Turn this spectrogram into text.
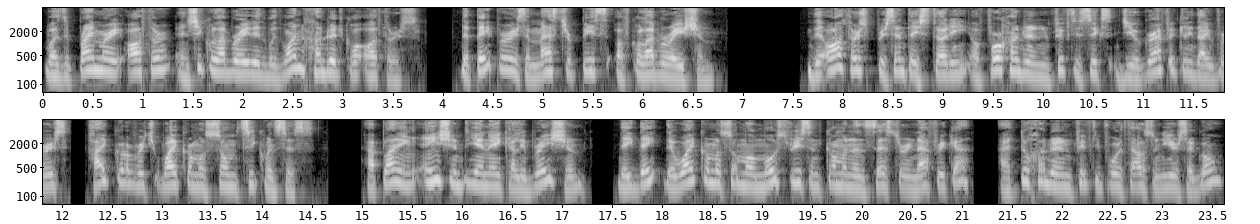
was the primary author and she collaborated with 100 co authors. The paper is a masterpiece of collaboration. The authors present a study of 456 geographically diverse, high coverage Y chromosome sequences. Applying ancient DNA calibration, they date the Y chromosomal most recent common ancestor in Africa at 254,000 years ago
